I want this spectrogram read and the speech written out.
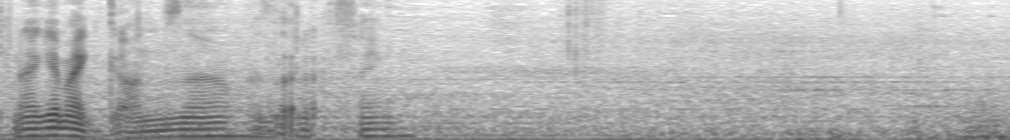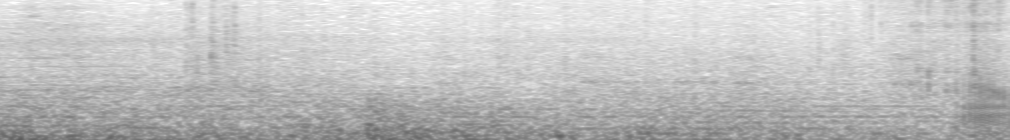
Can I get my guns now? Is that a thing? Oh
